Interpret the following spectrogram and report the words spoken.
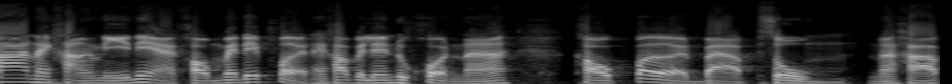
ต้าในครั้งนี้เนี่ย เขาไม่ได้เปิดให้เข้าไปเล่นทุกคนนะ เขาเปิดแบบสุ่มนะครับ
